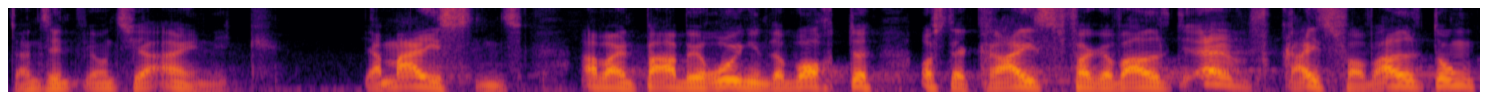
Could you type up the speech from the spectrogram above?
Dann sind wir uns ja einig. Ja, meistens. Aber ein paar beruhigende Worte aus der Kreisverwalt äh, Kreisverwaltung,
